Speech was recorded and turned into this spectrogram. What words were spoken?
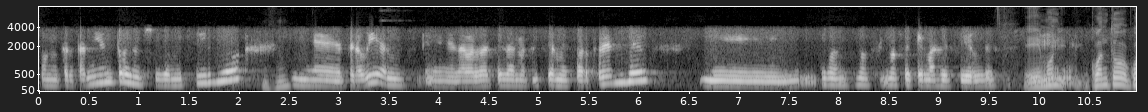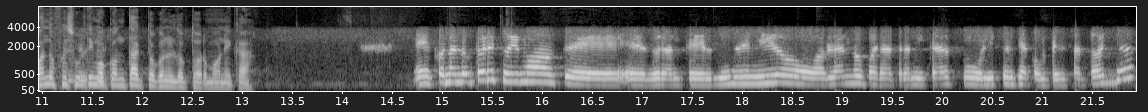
con tratamiento en su domicilio, eh, pero bien, eh, la verdad que la noticia me sorprende y bueno, no, no sé qué más decirles. Eh, ¿cuánto, ¿Cuándo fue su último contacto con el doctor, Mónica? Eh, con el doctor estuvimos eh, eh, durante el mes de enero hablando para tramitar su licencia compensatoria,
